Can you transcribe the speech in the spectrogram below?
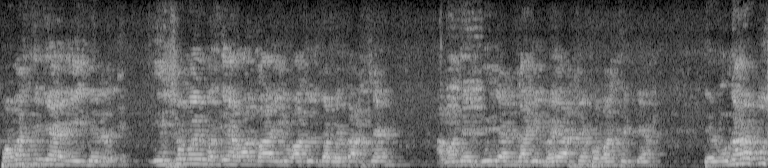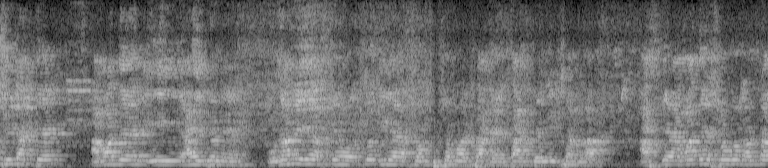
প্রবাস থেকে এই যে, এই সময়ের মধ্যে আমার ভাই ওয়াজুল জাবেদ আসছে, আমাদের দুই জাগির ভাই আসছে প্রবাস থেকে। ওনারা খুশি থাকতেন আমাদের এই আয়োজনে ওনারাই আজকে অর্থ দিয়ে সময় থাকে, থাকবেন ইনশাল্লাহ আজকে আমাদের সংগঠনটা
